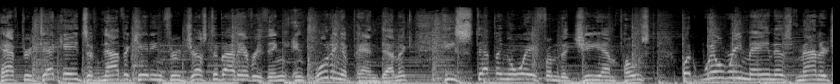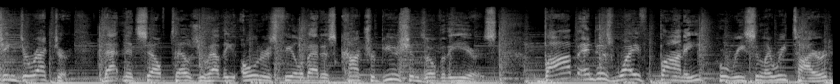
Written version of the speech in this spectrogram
After decades of navigating through just about everything, including a pandemic, he's stepping away from the GM post, but will remain as managing director. That in itself tells you how the owners feel about his contributions over the years. Bob and his wife Bonnie, who recently retired,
